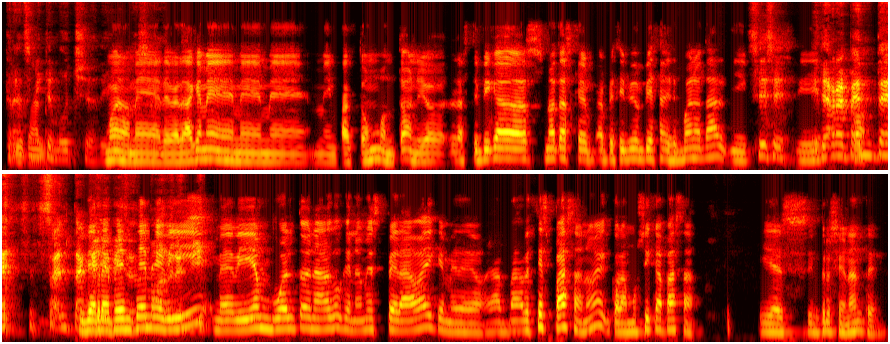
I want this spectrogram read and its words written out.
Transmite mucho. Bueno, me, de verdad que me, me, me, impactó un montón. Yo, las típicas notas que al principio empiezan y dicen, bueno, tal, y, sí, sí. y, de repente salta. Y de repente me vi, me vi envuelto en algo que no me esperaba y que me... A veces pasa, ¿no? Con la música pasa. Y es impresionante.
